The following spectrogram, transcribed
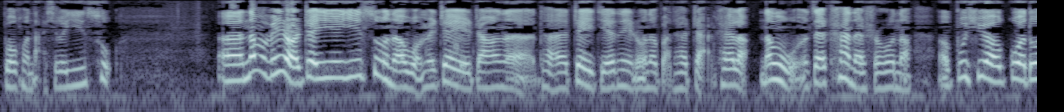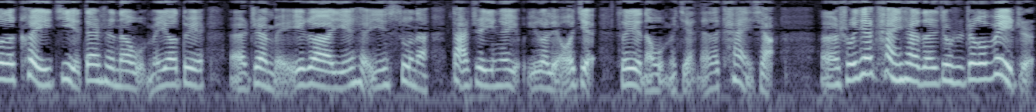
包括哪些个因素。呃，那么围绕这一因素呢，我们这一章呢，它这一节内容呢，把它展开了。那么我们在看的时候呢，呃，不需要过多的刻意记，但是呢，我们要对呃这每一个影响因素呢，大致应该有一个了解。所以呢，我们简单的看一下。呃，首先看一下的就是这个位置。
